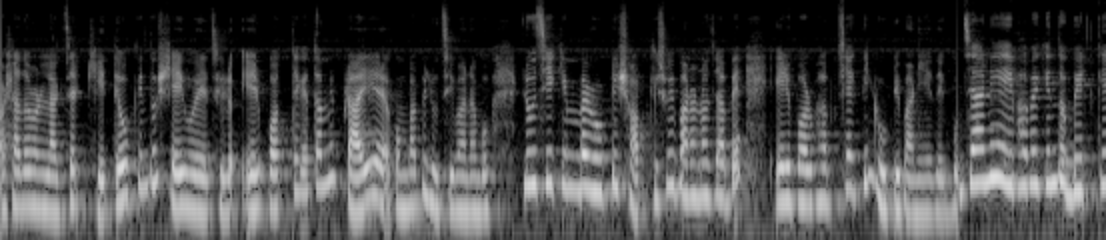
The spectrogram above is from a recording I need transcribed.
অসাধারণ লাগছে, আর খেতেও কিন্তু সেই হয়েছিল। এরপর থেকে তো আমি প্রায়ই এরকমভাবে লুচি বানাবো। লুচি কিংবা রুটি সব কিছুই বানানো যাবে, এরপর ভাবছি একদিন রুটি বানিয়ে দেখব। জানি এইভাবে কিন্তু বিটকে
